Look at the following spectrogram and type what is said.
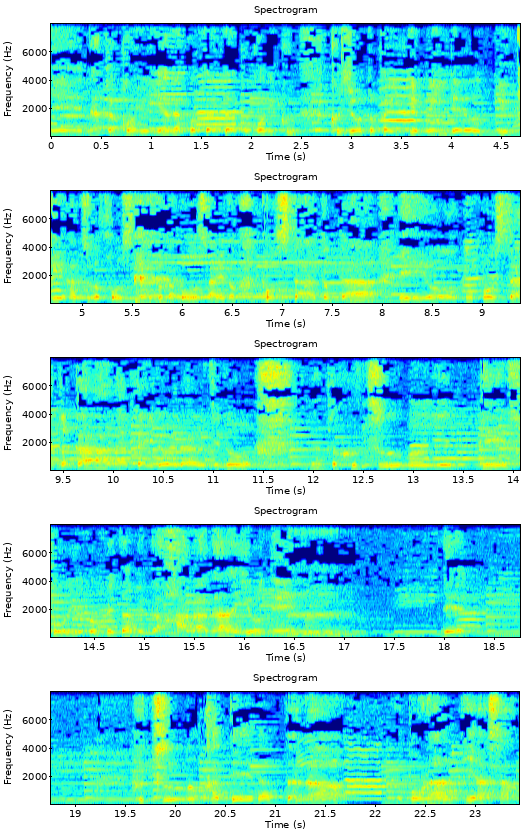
でなんかこういう嫌なことあったらここに苦苦情とか言ってもいいんだよっていう啓発のポスターとか防災のポスターとか栄養のポスターとかなんかいろいろあるけどなんか普通の家ってそういうのベタベタ貼らないよね。で普通の家庭だったらボランティアさんって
